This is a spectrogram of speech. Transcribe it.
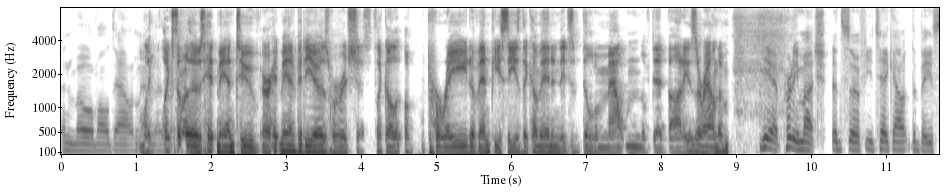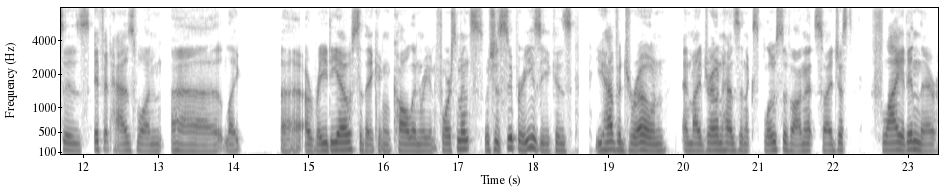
and mow them all down. like then- like some of those Hitman two or Hitman videos where it's just like a, a parade of NPCs that come in and they just build a mountain of dead bodies around them. Yeah, pretty much. And so if you take out the bases, if it has one, uh, like uh, a radio, so they can call in reinforcements, which is super easy because you have a drone, and my drone has an explosive on it, so I just fly it in there,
